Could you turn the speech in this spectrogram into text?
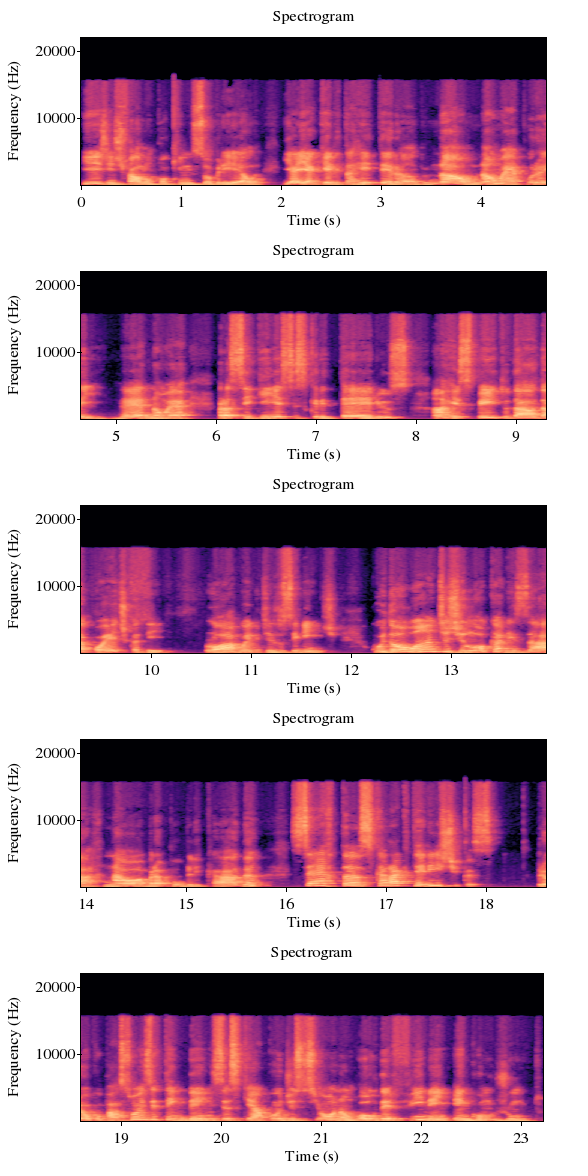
e a gente fala um pouquinho sobre ela. E aí aqui ele está reiterando, não, não é por aí, né? Não é para seguir esses critérios a respeito da, da poética dele. Logo, ele diz o seguinte: cuidou antes de localizar na obra publicada certas características preocupações e tendências que a condicionam ou definem em conjunto.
